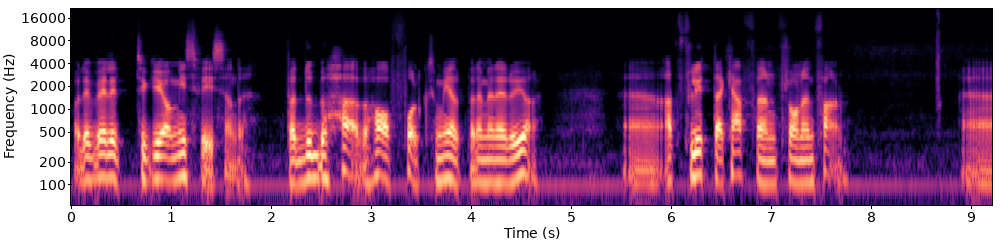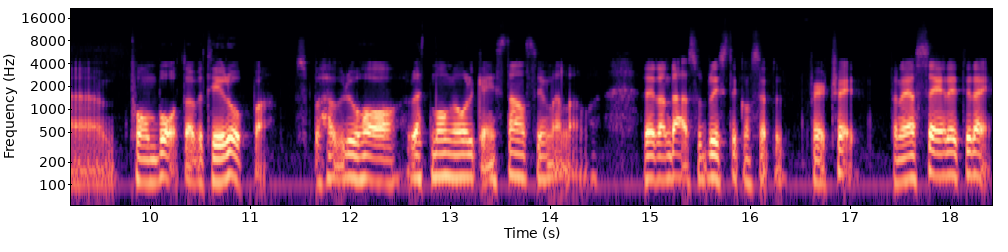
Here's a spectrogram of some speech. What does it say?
Och det är väldigt, tycker jag, missvisande. För att du behöver ha folk som hjälper dig med det du gör. Eh, att flytta kaffen från en farm eh, på en båt över till Europa så behöver du ha rätt många olika instanser emellan. Redan där så brister konceptet fair trade. För när jag säger det till dig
